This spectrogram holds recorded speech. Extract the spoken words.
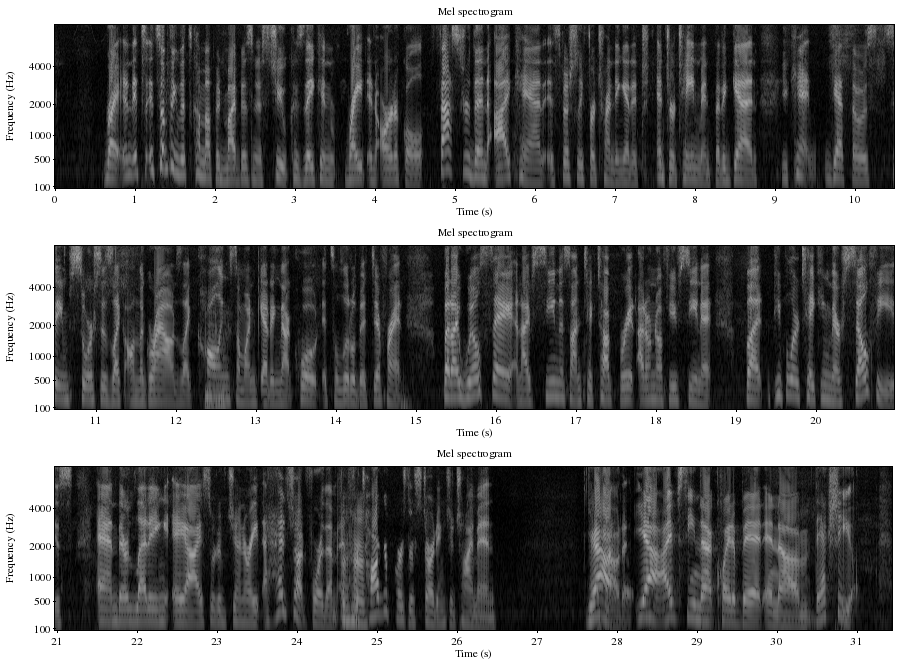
Right. And it's it's something that's come up in my business too cuz they can write an article faster than I can, especially for trending ent- entertainment. But again, you can't get those same sources like on the ground, like calling mm-hmm. someone getting that quote. It's a little bit different. But I will say and I've seen this on TikTok, Britt, I don't know if you've seen it, but people are taking their selfies and they're letting AI sort of generate a headshot for them and mm-hmm. photographers are starting to chime in yeah, Yeah, I've seen that quite a bit, and um, they actually.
